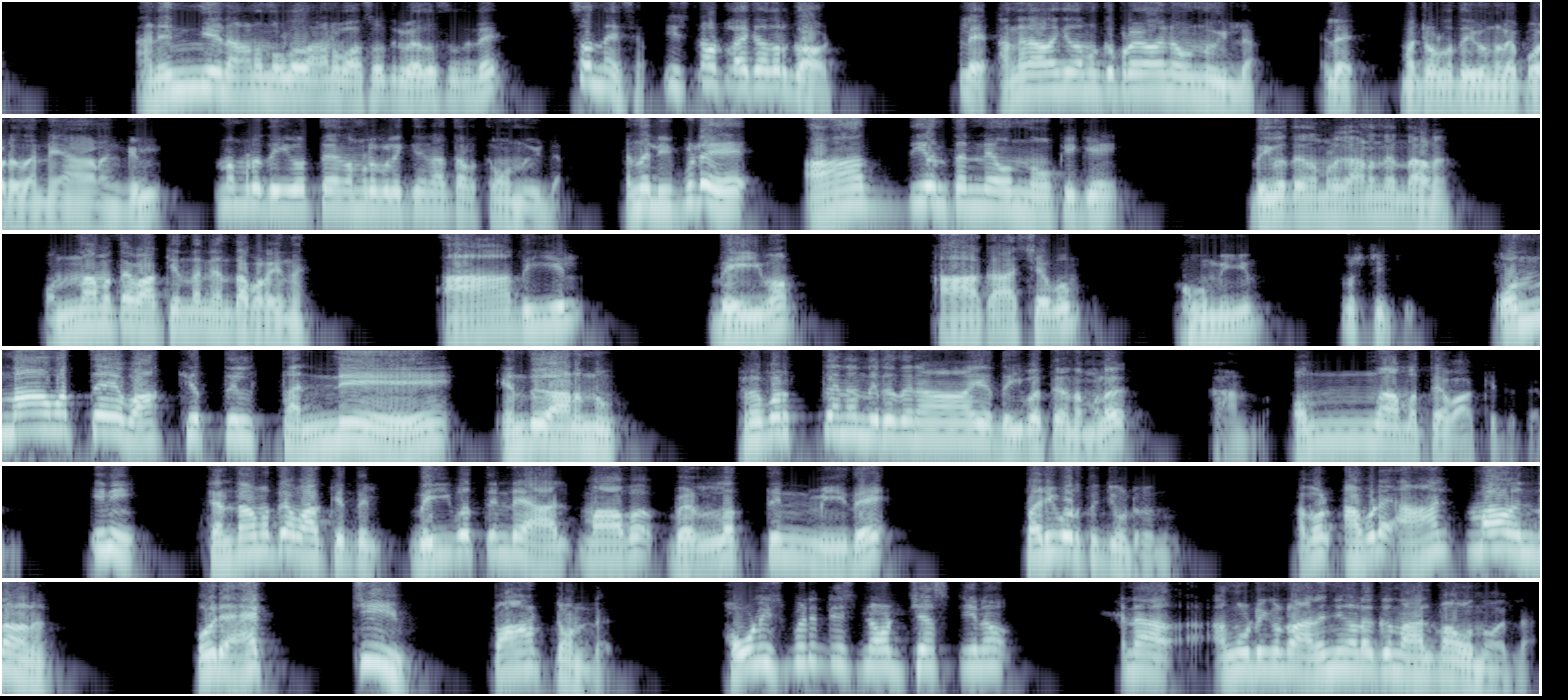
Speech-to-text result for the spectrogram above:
അനന്യനാണെന്നുള്ളതാണ് വാസ്തവത്തിൽ വേദസ്വത്തിന്റെ സന്ദേശം. It's not like other God അല്ലേ? അങ്ങനെയാണെങ്കിൽ നമുക്ക് പ്രയോജനമൊന്നുമില്ല. അല്ലേ? മറ്റുള്ള ദൈവങ്ങളെ പോലെ തന്നെയാണെങ്കിൽ നമ്മുടെ ദൈവത്തെ നമ്മൾ വിളിക്കുന്നതിനകത്ത് അർത്ഥമൊന്നുമില്ല. എന്നാൽ ഇവിടെ ആദ്യം തന്നെ ഒന്ന് നോക്കിക്കേ. ദൈവത്തെ നമ്മൾ കാണുന്നത് എന്താണ്? ഒന്നാമത്തെ വാക്യം തന്നെ എന്താ പറയുന്നത് ആദിയിൽ ദൈവം ആകാശവും ഭൂമിയും സൃഷ്ടിച്ചു. ഒന്നാമത്തെ വാക്യത്തിൽ തന്നെ എന്ത് കാണുന്നു? പ്രവർത്തന നിരതനായ ദൈവത്തെ നമ്മൾ കാണുന്നു. ഒന്നാമത്തെ വാക്യത്തിൽ തന്നെ. ഇനി രണ്ടാമത്തെ വാക്യത്തിൽ ദൈവത്തിന്റെ ആത്മാവ് വെള്ളത്തിന്മീതെ പരിവർത്തിച്ചുകൊണ്ടിരുന്നു. അപ്പോൾ അവിടെ ആത്മാവ് എന്താണ്? ഒരു active പാർട്ടുണ്ട് Holy Spirit is not just you know എന്നാ അങ്ങോട്ടും ഇങ്ങോട്ടും അലഞ്ഞു കിടക്കുന്ന ആത്മാവൊന്നുമല്ല.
